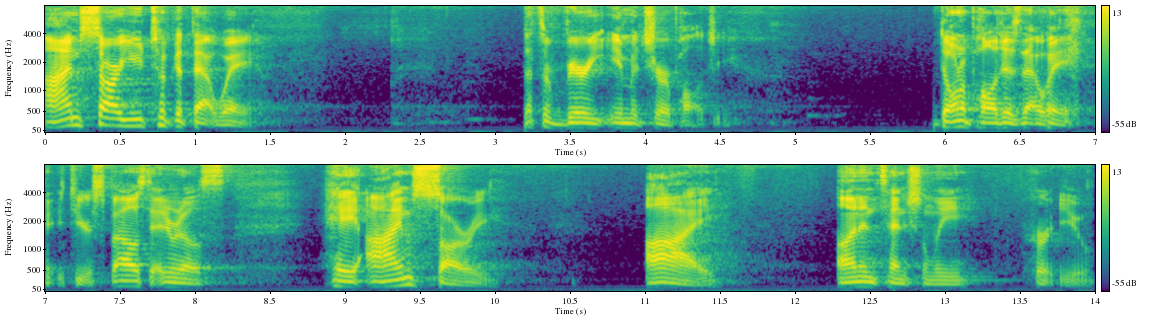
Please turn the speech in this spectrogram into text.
I'm sorry you took it that way. That's a very immature apology. Don't apologize that way to your spouse, to anyone else. Hey, I'm sorry. I unintentionally hurt you.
